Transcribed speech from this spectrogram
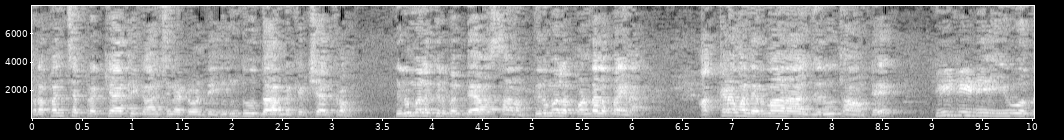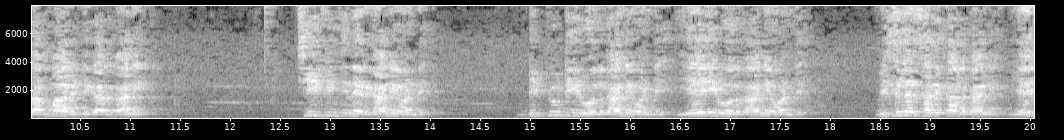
ప్రపంచ ప్రఖ్యాతి కాంచినటువంటి హిందూ ధార్మిక క్షేత్రం తిరుమల తిరుపతి దేవస్థానం తిరుమల కొండల పైన అక్రమ నిర్మాణాలు జరుగుతూ ఉంటే టీటీడీ ఈఓ ధర్మారెడ్డి గారు కానీ చీఫ్ ఇంజనీర్ కానివ్వండి డిప్యూటీ ఈఓలు కానివ్వండి ఏఈఓలు కానివ్వండి విజిలెన్స్ అధికారులు కానీ ఏం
